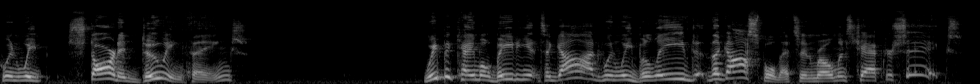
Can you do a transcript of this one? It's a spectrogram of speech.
when we started doing things. We became obedient to God when we believed the gospel. That's in Romans chapter 6.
